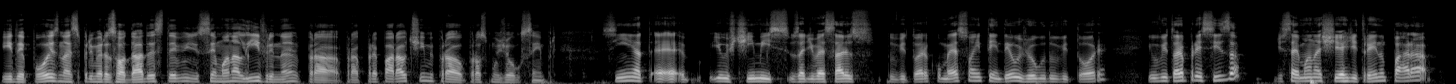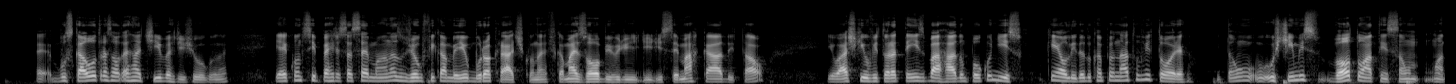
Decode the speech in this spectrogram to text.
E depois, nas primeiras rodadas, teve semana livre, né? Para preparar o time para o próximo jogo sempre. Sim, é, e os times, os adversários do Vitória começam a entender o jogo do Vitória. E o Vitória precisa de semanas cheias de treino para é, buscar outras alternativas de jogo, né? E aí, quando se perde essas semanas, o jogo fica meio burocrático, né? Fica mais óbvio de, de, de ser marcado e tal. Eu acho que o Vitória tem esbarrado um pouco nisso. Quem é o líder do campeonato? O Vitória. Então, os times voltam a atenção, uma,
